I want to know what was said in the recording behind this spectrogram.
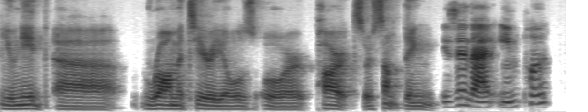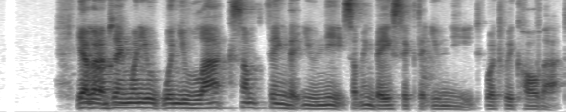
you need uh, raw materials or parts or something? Isn't that input? Yeah, but I'm saying when you when you lack something that you need, something basic that you need, what do we call that?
